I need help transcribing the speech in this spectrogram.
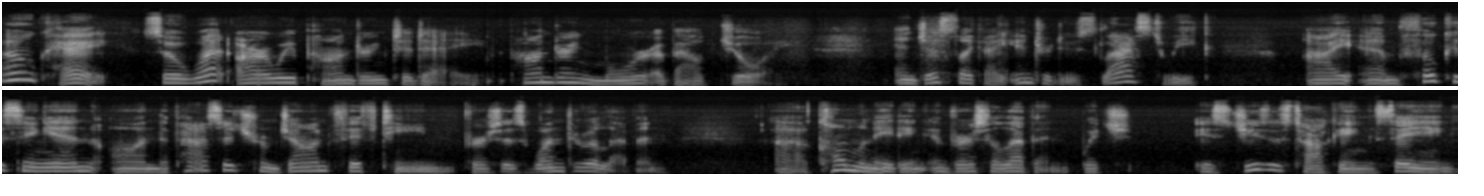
Okay, so what are we pondering today? Pondering more about joy. And just like I introduced last week, I am focusing in on the passage from John 15, verses 1 through 11, uh, culminating in verse 11, which is Jesus talking, saying,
